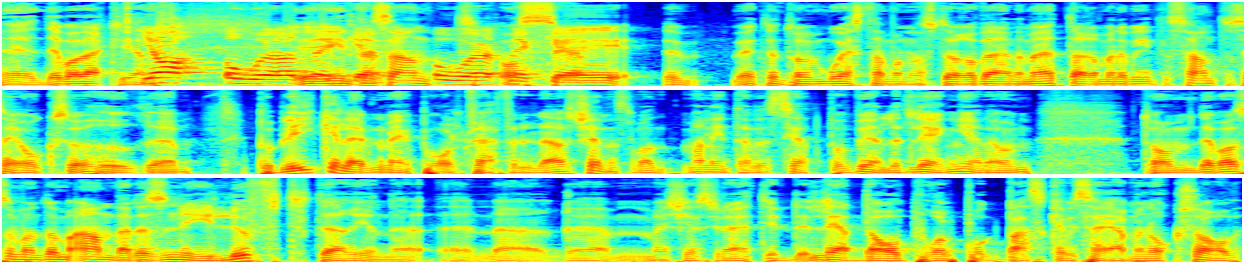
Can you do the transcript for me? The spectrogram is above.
Eh, det var verkligen ja, oerhört mycket. intressant oerhört att se. Jag vet inte om West Ham var någon större värdemätare, men det var intressant att se också hur eh, publiken levde med på Old Trafford. Det där kändes som att man inte hade sett på väldigt länge. De, de, det var som att de andades ny luft där inne eh, när Manchester United ledde av Paul Pogba, ska vi säga, men också av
